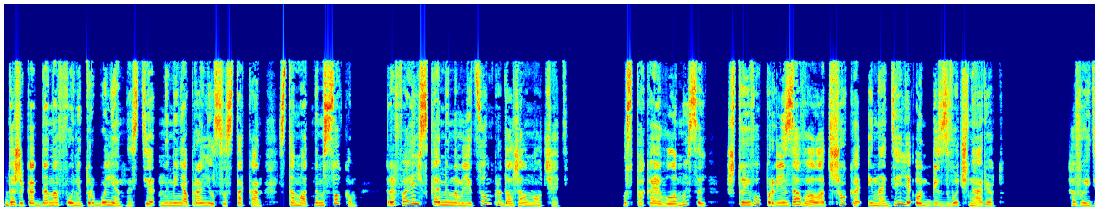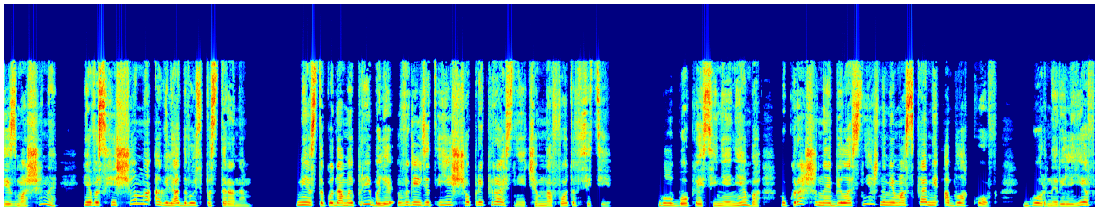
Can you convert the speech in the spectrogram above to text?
Даже когда на фоне турбулентности на меня пролился стакан с томатным соком, Рафаэль с каменным лицом продолжал молчать. Успокаивала мысль, что его парализовало от шока, и на деле он беззвучно орёт. Выйдя из машины, я восхищенно оглядываюсь по сторонам. Место, куда мы прибыли, выглядит еще прекраснее, чем на фото в сети. Глубокое синее небо, украшенное белоснежными мазками облаков, горный рельеф,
